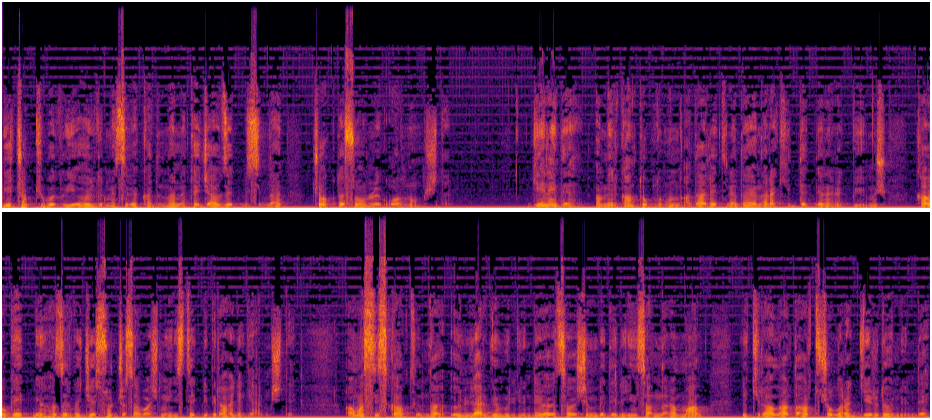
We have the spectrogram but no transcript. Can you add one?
birçok Kübalıyı öldürmesi ve kadınlarına tecavüz etmesinden çok da sonra olmamıştı. Gene de Amerikan toplumunun adaletine dayanarak hiddetlenerek büyümüş, kavga etmeye hazır ve cesurca savaşmaya istekli bir hale gelmişti. Ama sis kalktığında, ölüler gömüldüğünde ve savaşın bedeli insanlara mal ve kiralarda artış olarak geri döndüğünde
